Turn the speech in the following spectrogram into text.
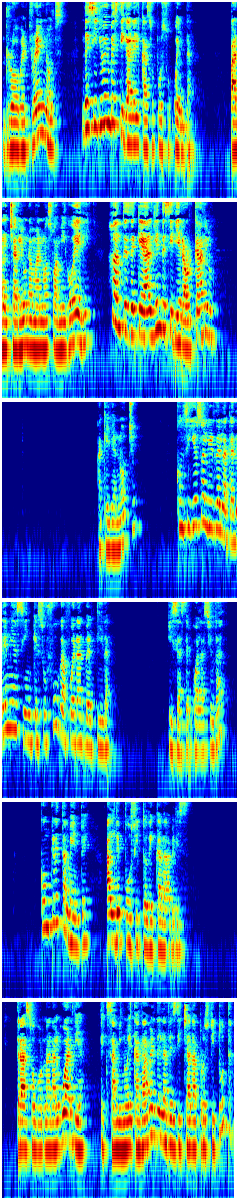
Robert Reynolds decidió investigar el caso por su cuenta, para echarle una mano a su amigo Eddie antes de que alguien decidiera ahorcarlo. Aquella noche, consiguió salir de la academia sin que su fuga fuera advertida, y se acercó a la ciudad, concretamente al depósito de cadáveres. Tras sobornar al guardia, examinó el cadáver de la desdichada prostituta.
